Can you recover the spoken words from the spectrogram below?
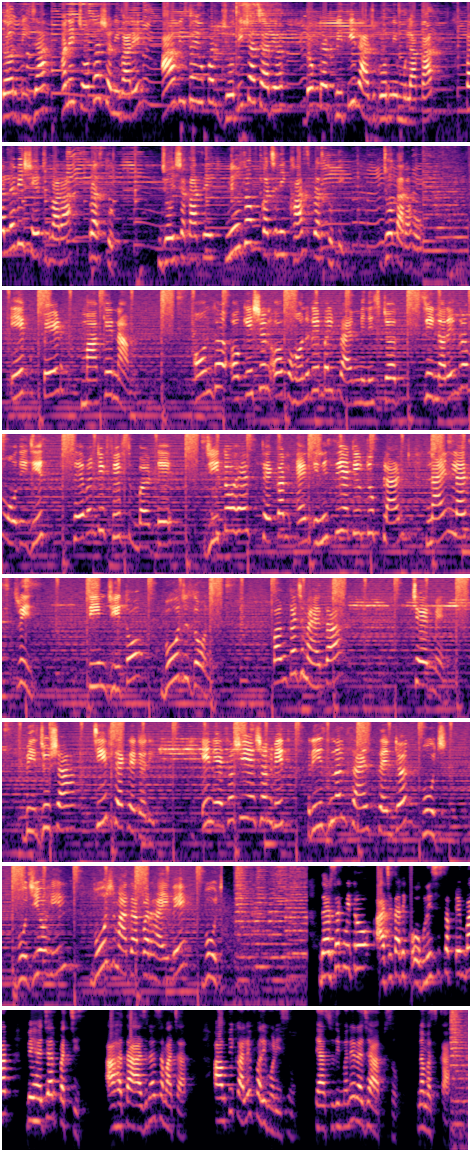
દર બીજા અને ચોથા શનિવારે આ વિષય ઉપર જ્યોતિષાચાર્ય ડોક્ટર પ્રીતિ રાજગોરની મુલાકાત પલ્લવી શેઠ દ્વારા પ્રસ્તુત જોઈ શકાશે ન્યૂઝ ઓફ કચ્છની ખાસ પ્રસ્તુતિ જોતા રહો એક પેડમાં કે નામ On the occasion of Honorable Prime Minister Sri Narendra Modi's 75th birthday, Jito has taken an initiative to plant 9 lakhs trees. Team Jito, Bhuj Zone. Pankaj Mehta, Chairman. Birju Shah, Chief Secretary. In association with Regional Science Center, Bhuj. Bhujio Hill, Bhuj Madapar Highway, Bhuj. દર્શક મિત્રો આજે તારીખ ઓગણીસ September બે હજાર પચીસ આ હતા આજના સમાચાર આવતીકાલે ફરી મળીશું ત્યાં સુધી મને રજા આપશો નમસ્કાર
